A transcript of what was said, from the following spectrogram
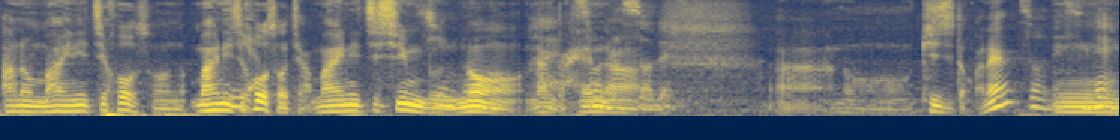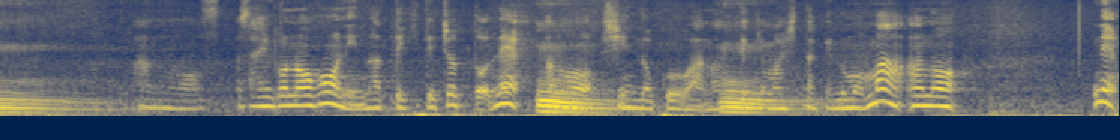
あの毎日放送の毎日放送じゃん毎日新聞のなんか変な、はいあの記事とかね。そうですね。ん。あの最後の方になってきてちょっとね、うん。あのしんどくはなってきましたけども、まああのね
